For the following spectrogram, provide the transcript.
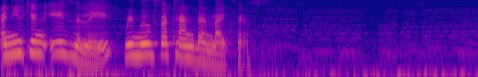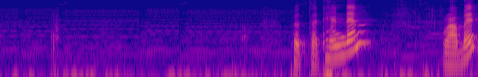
And you can easily remove the tendon like this. Put the tendon, grab it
